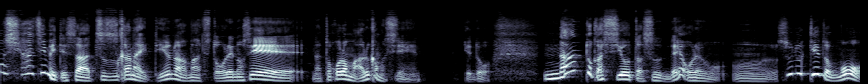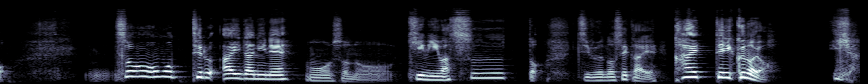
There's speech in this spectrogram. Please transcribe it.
問し始めてさ続かないっていうのはまあちょっと俺のせいなところもあるかもしれへんけどなんとかしようとはするんで俺も、うん、するけどもそう思ってる間にねもうその君はスーッと自分の世界へ帰っていくのよ。いや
